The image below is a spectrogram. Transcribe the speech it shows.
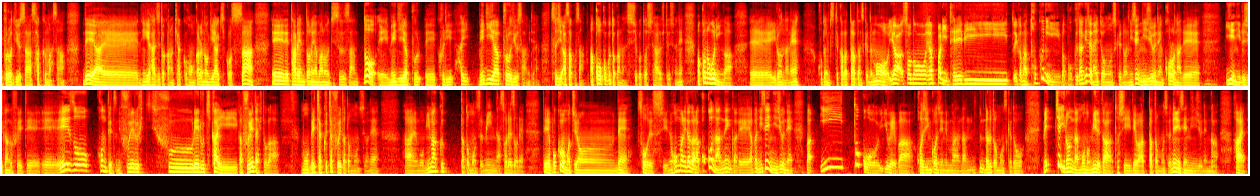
プロデューサー、佐久間さん。で、えー、逃げ恥とかの脚本から野木明子さん。えー、で、タレントの山之内すずさんと、えーメディアプロ、えークリ、はい、メディアプロデューサーみたいな、辻麻子さん。まあ、広告とかの仕事してはる人ですよね。まあ、この5人が、えーいろんなね、ことについて語ってあったんですけども、いや、その、やっぱりテレビというか、まあ、特に、まあ、僕だけじゃないと思うんですけど、2020年コロナで、家にいる時間が増えて、えー映像コンテンツに触れる、触れる機会が増えた人が、もうめちゃくちゃ増えたと思うんですよね。はい、もう見まくったと思うんですよ、みんな、それぞれ。で、僕ももちろんね、そうですし、ほんまにだから、ここ何年かで、やっぱ2020年、まあ、いいとこを言えば、個人個人で、まあ、なると思うんですけど、めっちゃいろんなもの見れた年ではあったと思うんですよね、2020年が。はい。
